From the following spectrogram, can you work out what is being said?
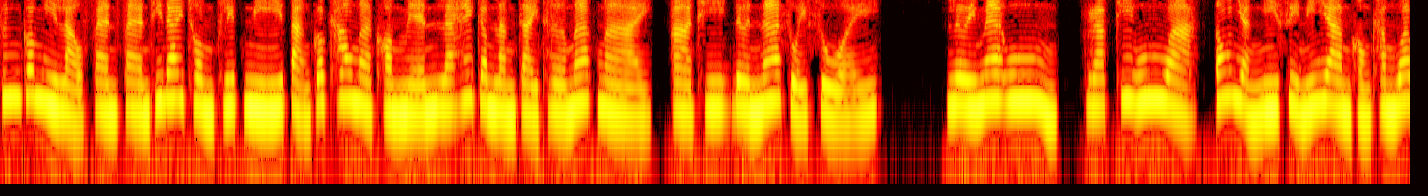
ซึ่งก็มีเหล่าแฟนๆ ที่ได้ชมคลิปนี้ต่างก็เข้ามาคอมเมนต์และให้กำลังใจเธอมากมาย อาทิเดินหน้าสวยๆ เลยแม่อุ้ม รักที่อุ้มว่ะต้องอย่างนี้สินิยามของคำว่า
